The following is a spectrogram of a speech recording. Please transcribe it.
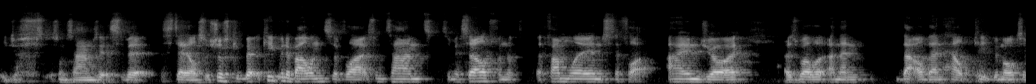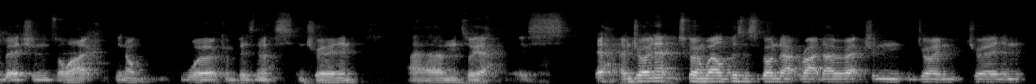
it just sometimes gets a bit stale. So it's just keeping a balance of like some time to myself and the, the family and stuff like I enjoy as well, and then that'll then help keep the motivation for like you know work and business and training. Um, so yeah, it's yeah enjoying it. It's going well. Business is going that right direction. Enjoying training.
